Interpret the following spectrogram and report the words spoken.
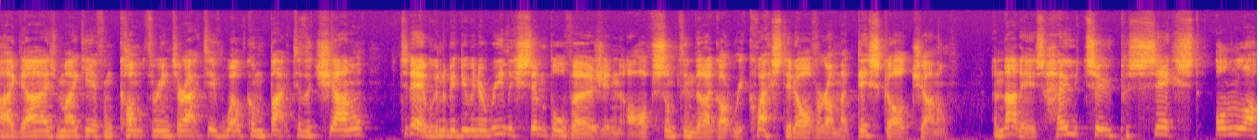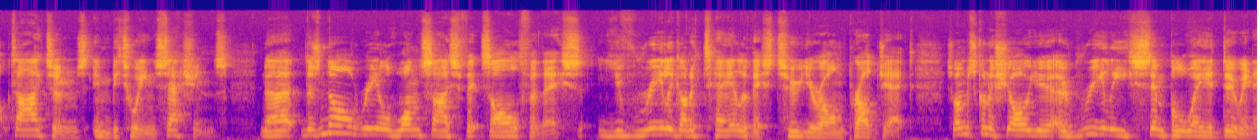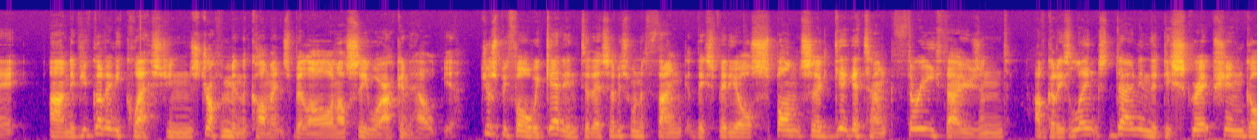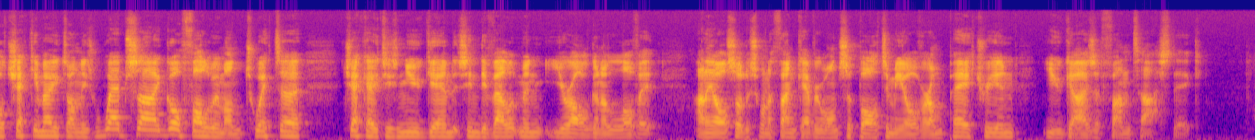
Hi guys, Mike here from Comp3 Interactive. Welcome back to the channel. Today we're going to be doing a really simple version of something that I got requested over on my Discord channel. And that is how to persist unlocked items in between sessions. Now, there's no real one size fits all for this. You've really got to tailor this to your own project. So I'm just going to show you a really simple way of doing it. And if you've got any questions, drop them in the comments below and I'll see where I can help you. Just before we get into this, I just want to thank this video's sponsor, Gigatank 3000. I've got his links down in the description. Go check him out on his website. Go follow him on Twitter. Check out his new game that's in development. You're all going to love it. And I also just want to thank everyone supporting me over on Patreon. You guys are fantastic.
